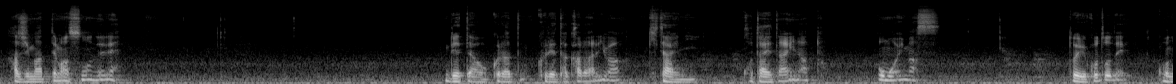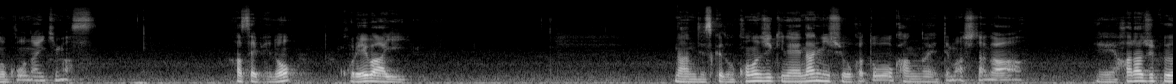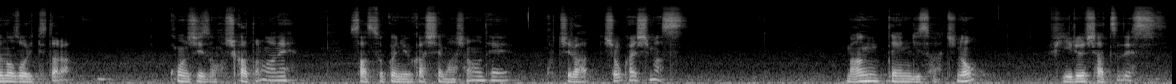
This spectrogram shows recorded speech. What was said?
始まってますのでねレターをくれたからには期待に応えたいなと思います。ということでこのコーナーいきます。長谷部のこれはいいなんですけどこの時期ね何にしようかと考えてましたが、えー、原宿覗いてたら今シーズン欲しかったのがね早速入荷してましたのでこちら紹介します。マウンテンリサーチのフィルシャツです。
